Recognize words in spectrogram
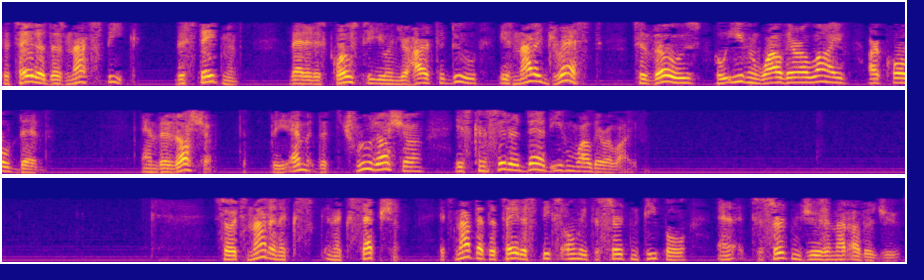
The Torah does not speak. The statement that it is close to you in your heart to do is not addressed to those who, even while they're alive, are called dead. And the Rasha, the, the, the true Rasha, is considered dead even while they're alive. So it's not an, ex- an exception. It's not that the Torah speaks only to certain people and to certain Jews and not other Jews.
